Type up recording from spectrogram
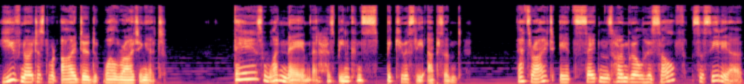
you've noticed what I did while writing it. There's one name that has been conspicuously absent. That's right, it's Satan's homegirl herself, Cecilia.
